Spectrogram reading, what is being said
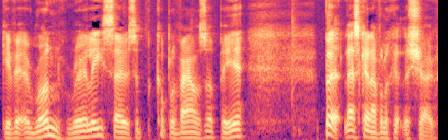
give it a run, really. So it's a couple of hours up here. But let's go and have a look at the show.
